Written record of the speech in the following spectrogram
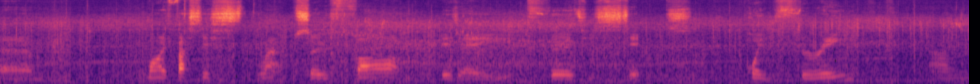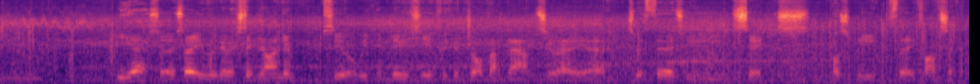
Um, my fastest lap so far is a 36.3 and yeah so, so we're going to stick behind him see what we can do see if we can drop that down to a uh, to a 36 possibly 35 second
